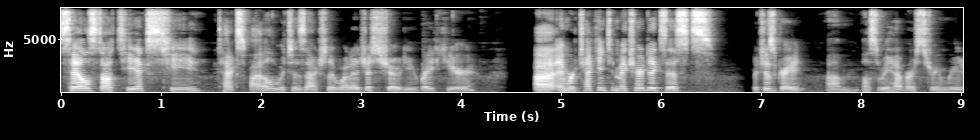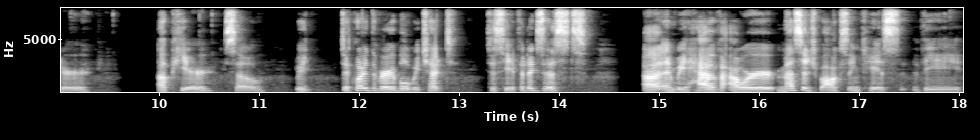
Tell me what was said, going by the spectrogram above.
sales.txt text file, which is actually what I just showed you right here, uh, and we're checking to make sure it exists which is great. Um, also, we have our stream reader up here. So we declared the variable, we checked to see if it exists, uh, and we have our message box in case the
